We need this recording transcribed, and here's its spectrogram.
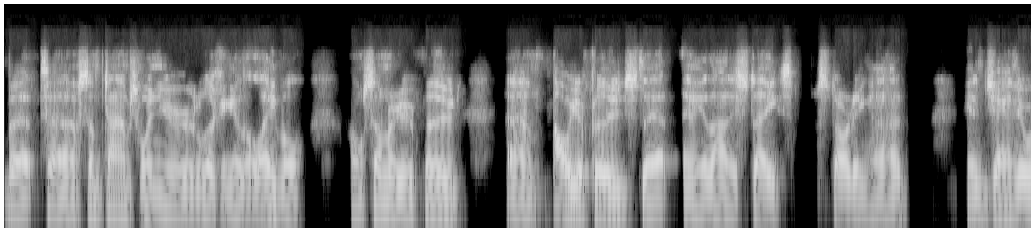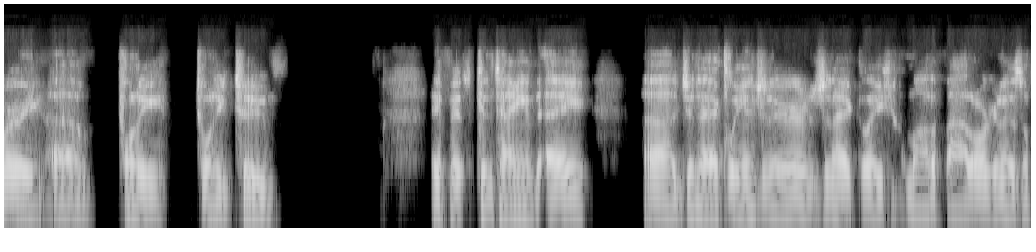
But uh, sometimes when you're looking at a label on some of your food, um, all your foods that in the United States, starting uh, in January of 2022, if it contained a uh, genetically engineered, genetically modified organism,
